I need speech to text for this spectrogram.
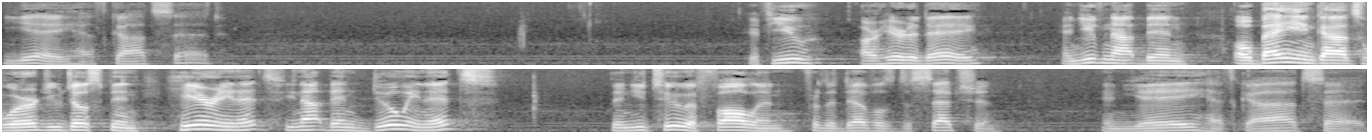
yea, hath God said. If you are here today and you've not been obeying God's word, you've just been hearing it, you've not been doing it, then you too have fallen for the devil's deception. And yea, hath God said.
